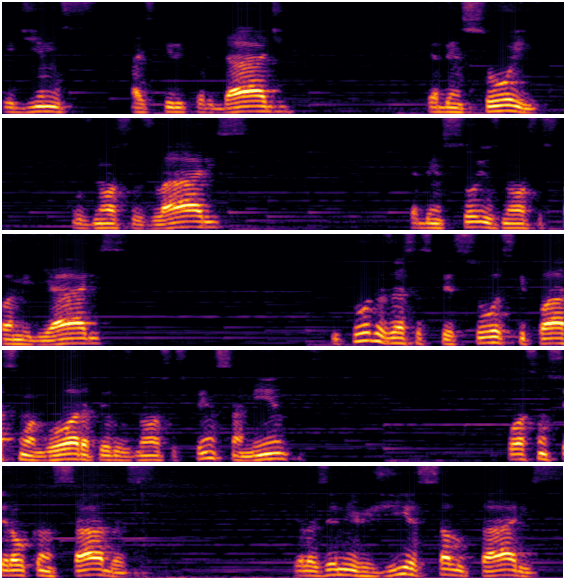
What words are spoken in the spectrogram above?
Pedimos a espiritualidade que abençoe os nossos lares, que abençoe os nossos familiares e todas essas pessoas que passam agora pelos nossos pensamentos possam ser alcançadas pelas energias salutares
